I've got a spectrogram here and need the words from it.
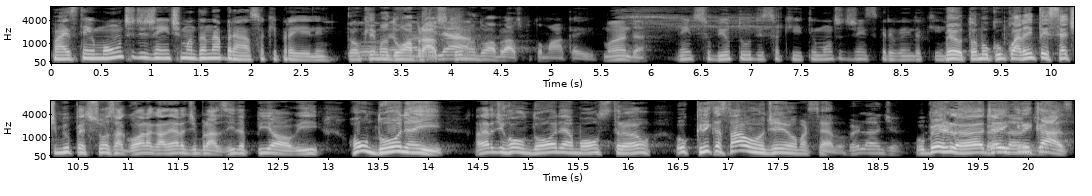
mas tem um monte de gente mandando abraço aqui pra ele. Então, Ô, quem mandou um abraço? família- Quem mandou um abraço pro Tomaca aí? Manda. Gente, subiu tudo isso aqui. Tem um monte de gente escrevendo aqui. Meu, estamos com 47 mil pessoas agora, galera de Brasília, Piauí, Rondônia aí. Galera de Rondônia, monstrão. O Cricas tá onde, hein, ô Marcelo? Uberlândia. Uberlândia, aí. Cricas.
